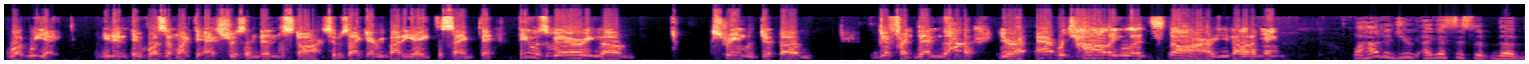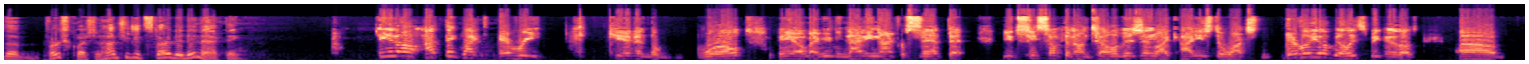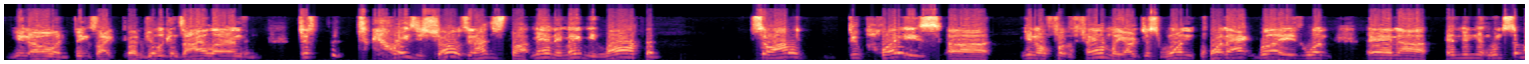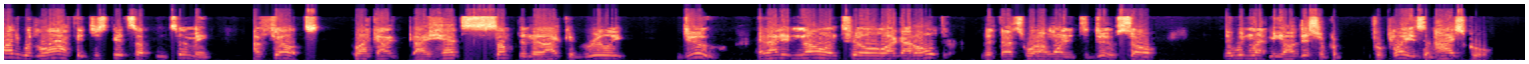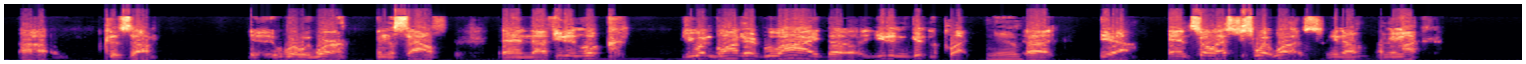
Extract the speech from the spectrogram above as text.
what we ate. He didn't. It wasn't like the extras and then the stars. It was like everybody ate the same thing. He was very um, extremely di- um, different than the, your average Hollywood star. You know what I mean? Well, how did you? I guess this is the, the the first question. How did you get started in acting? You know, I think like every kid in the world, you know, maybe ninety nine percent that you'd see something on television. Like I used to watch Beverly Hillbillies. Speaking of those, um, you know, and things like uh, Gilligan's Island, and just crazy shows. And I just thought, man, they made me laugh. And so I would do plays, uh, you know, for the family, or just one one act plays, one, and uh, and then when somebody would laugh, it just did something to me. I felt like I, I had something that I could really do. And I didn't know until I got older that that's what I wanted to do. So they wouldn't let me audition for, for plays in high school because um, where we were in the South. And uh, if you didn't look, if you weren't blonde haired, blue eyed, uh, you didn't get in the play. Yeah. Uh, yeah, and so that's just what it was. You know, I mean, my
